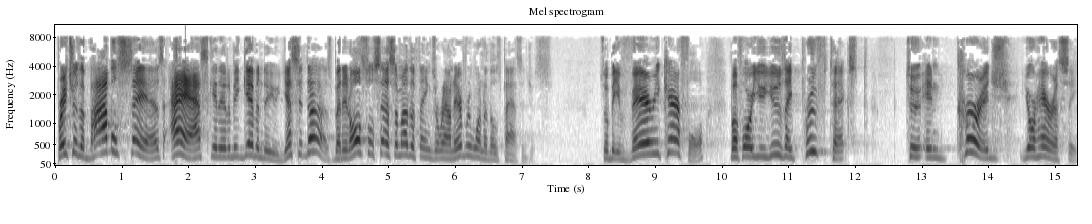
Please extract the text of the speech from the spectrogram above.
Preacher, the Bible says, ask and it'll be given to you. Yes, it does. But it also says some other things around every one of those passages. So be very careful before you use a proof text to encourage your heresy.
